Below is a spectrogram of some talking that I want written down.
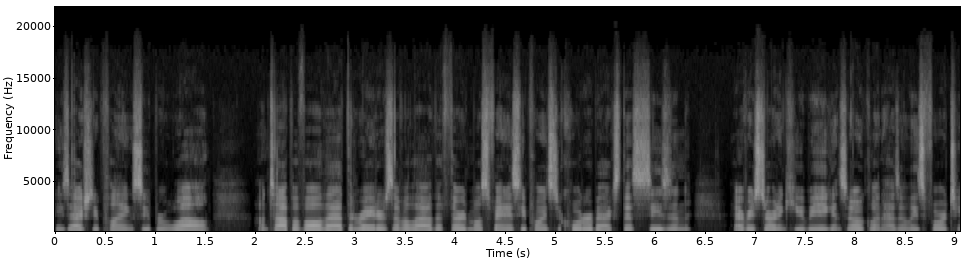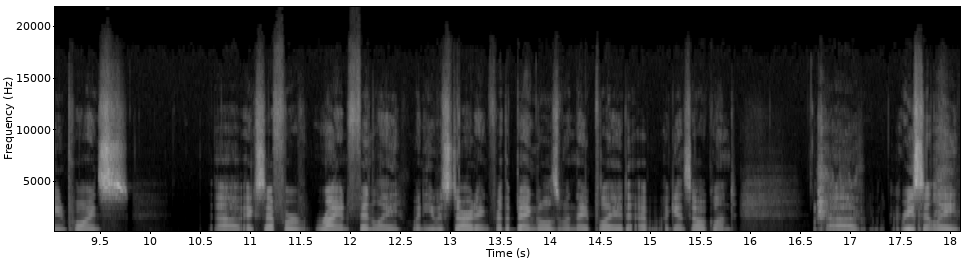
He's actually playing super well. On top of all that, the Raiders have allowed the third most fantasy points to quarterbacks this season. Every starting QB against Oakland has at least 14 points, uh, except for Ryan Finley when he was starting for the Bengals when they played uh, against Oakland. Uh, recently,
